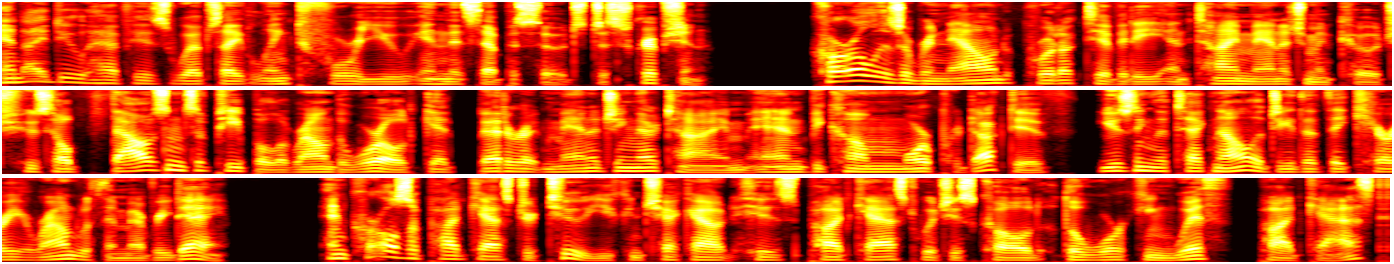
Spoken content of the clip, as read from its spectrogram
And I do have his website linked for you in this episode's description. Carl is a renowned productivity and time management coach who's helped thousands of people around the world get better at managing their time and become more productive using the technology that they carry around with them every day. And Carl's a podcaster too. You can check out his podcast, which is called The Working With Podcast.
